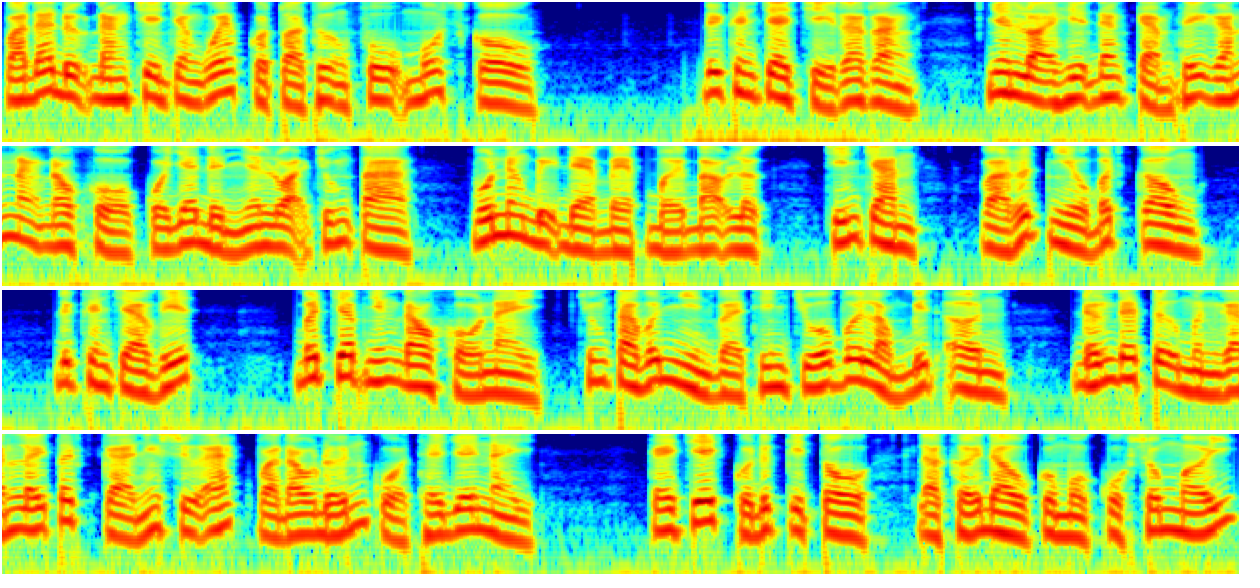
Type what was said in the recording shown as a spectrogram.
và đã được đăng trên trang web của Tòa Thượng phụ Moscow. Đức Thánh Cha chỉ ra rằng, nhân loại hiện đang cảm thấy gánh nặng đau khổ của gia đình nhân loại chúng ta, vốn đang bị đè bẹp bởi bạo lực, chiến tranh và rất nhiều bất công. Đức Thanh Cha viết, bất chấp những đau khổ này, chúng ta vẫn nhìn về Thiên Chúa với lòng biết ơn, đấng đã tự mình gánh lấy tất cả những sự ác và đau đớn của thế giới này. Cái chết của Đức Kitô là khởi đầu của một cuộc sống mới,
